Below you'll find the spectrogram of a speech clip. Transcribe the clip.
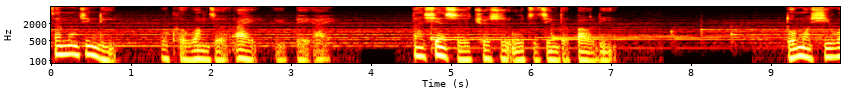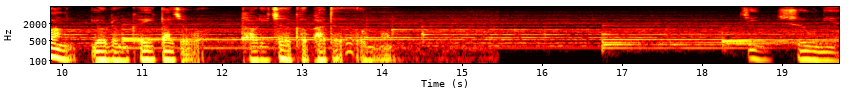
在梦境里，我渴望着爱与被爱，但现实却是无止境的暴力。多么希望有人可以带着我逃离这可怕的噩梦。近十五年，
